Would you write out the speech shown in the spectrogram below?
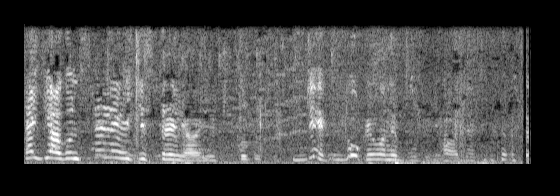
Та як он стріляють і стріляють. Де, доки вони будуть гадати.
